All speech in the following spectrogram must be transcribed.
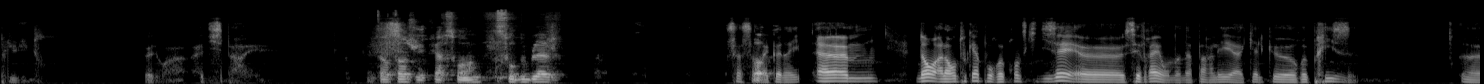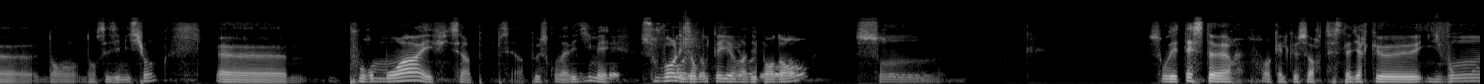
Plus du tout. Benoît a disparu. Attends, attends, je vais faire son, son doublage. Ça sent la connerie. Euh, non, alors en tout cas, pour reprendre ce qu'il disait, euh, c'est vrai, on en a parlé à quelques reprises euh, dans, ces émissions. Pour moi, et c'est un, un, peu ce qu'on avait dit, mais souvent les embouteilleurs indépendants sont, sont des testeurs en quelque sorte. C'est-à-dire qu'ils vont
